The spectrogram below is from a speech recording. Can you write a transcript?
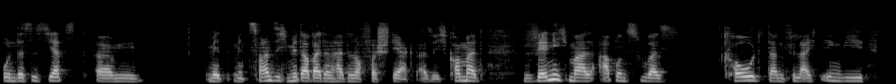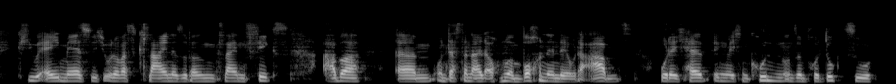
Und das ist jetzt ähm, mit, mit 20 Mitarbeitern halt noch verstärkt. Also ich komme halt, wenn ich mal ab und zu was Code, dann vielleicht irgendwie QA-mäßig oder was Kleines oder einen kleinen Fix, aber ähm, und das dann halt auch nur am Wochenende oder abends. Oder ich helfe irgendwelchen Kunden, unser Produkt zu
